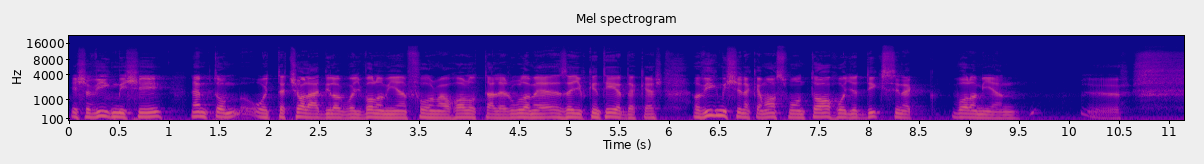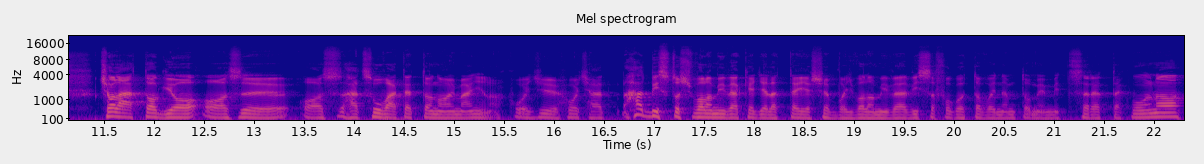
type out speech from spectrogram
És a Vigmisi nem tudom, hogy te családilag vagy valamilyen formában hallottál-e róla, mert ez egyébként érdekes. A Vigmisi nekem azt mondta, hogy a Dixinek valamilyen ö, családtagja az, az hát szóvá tette a Najmányinak, hogy, hogy hát, hát biztos valamivel teljesebb, vagy valamivel visszafogotta, vagy nem tudom én mit szerettek volna.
